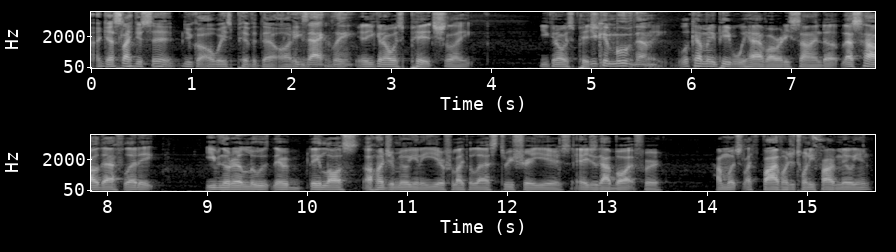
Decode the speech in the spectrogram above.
Technically I guess like you said, you can always pivot that audience. exactly Yeah, you can always pitch like you can always pitch. you can move them. Like, look how many people we have already signed up. That's how the athletic, even though they're lose, they they lost a hundred million a year for like the last three straight years, and they just got bought for how much? Like five hundred twenty five million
